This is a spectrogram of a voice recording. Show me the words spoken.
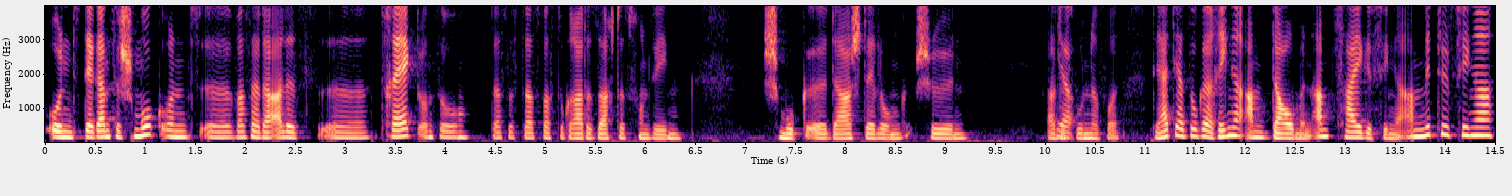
Und der ganze Schmuck und äh, was er da alles äh, trägt und so, das ist das, was du gerade sagtest, von wegen Schmuck, äh, Darstellung, schön, alles ja. wundervoll. Der hat ja sogar Ringe am Daumen, am Zeigefinger, am Mittelfinger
